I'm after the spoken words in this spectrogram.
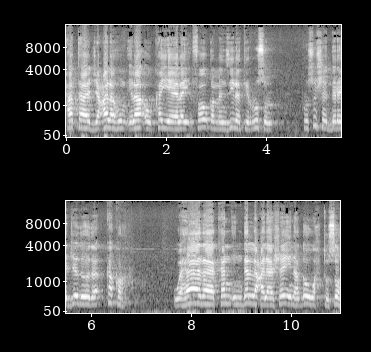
Xataa jacalahum ilaa uu ka yeelay fowqa mansilati rusul rususha darajadooda ka kor. Wa haadaa kan in dalla calaa shayin hadduu wax tuso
